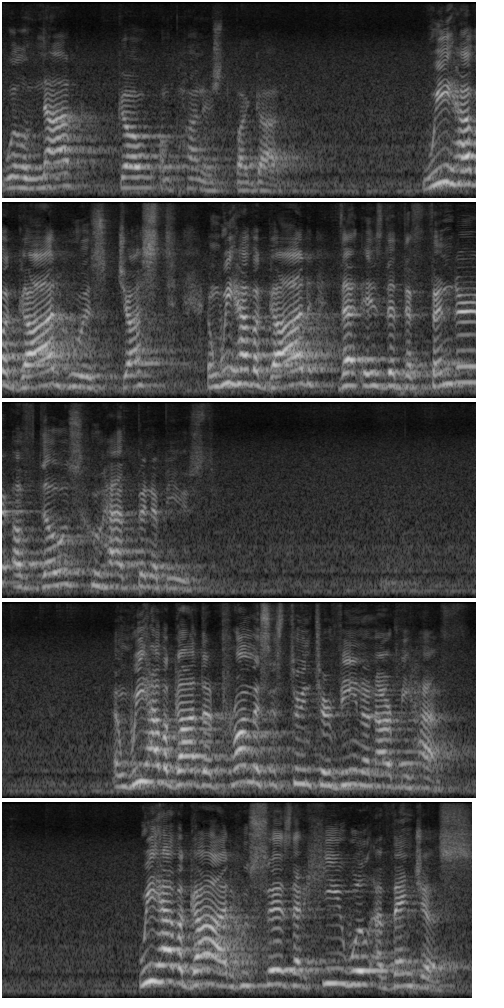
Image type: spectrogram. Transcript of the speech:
will not go unpunished by God. We have a God who is just, and we have a God that is the defender of those who have been abused. And we have a God that promises to intervene on our behalf. We have a God who says that he will avenge us.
